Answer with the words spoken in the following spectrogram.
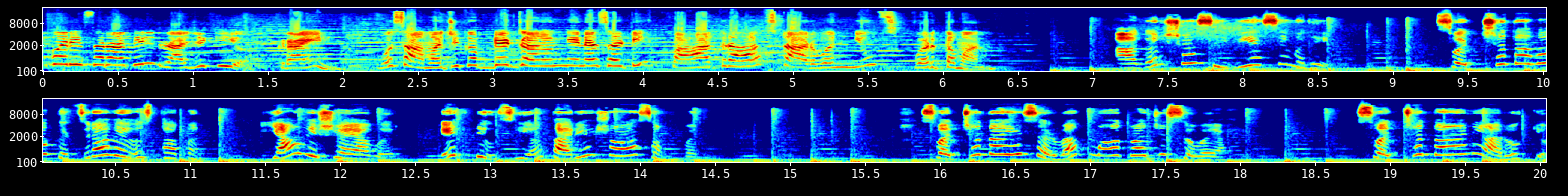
परिसरातील राजकीय क्राईम व सामाजिक अपडेट जाणून घेण्यासाठी पाहत रहा स्टार वन न्यूज वर्तमान. आदर्श सीबीएसई मध्ये स्वच्छता व कचरा व्यवस्थापन या विषयावर एक दिवसीय कार्यशाळा संपन्न. स्वच्छता ही सर्वात महत्वाची सवय आहे. स्वच्छता आणि आरोग्य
